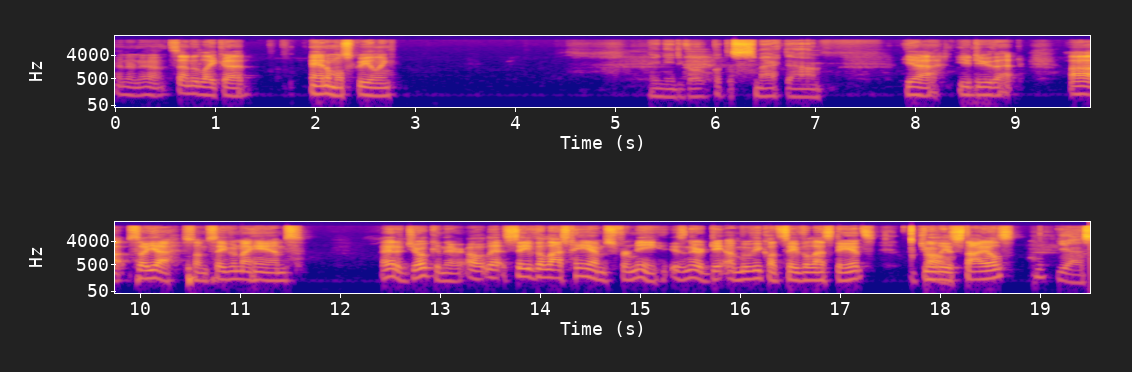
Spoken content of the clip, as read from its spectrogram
I don't know. It sounded like a animal squealing. You need to go put the smack down. Yeah, you do that. Uh, so yeah, so I'm saving my Hamm's. I had a joke in there. Oh, let save the last Hamm's for me. Isn't there a, da- a movie called Save the Last Dance? with Julia Oh. Stiles. Yes.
